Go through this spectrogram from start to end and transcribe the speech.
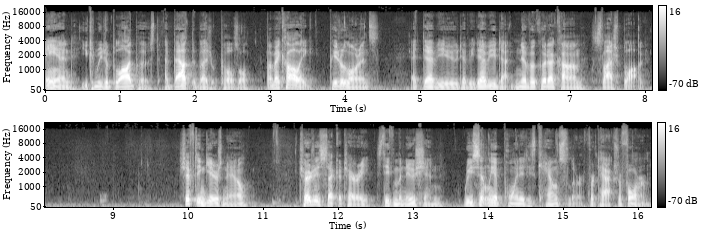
And you can read a blog post about the budget proposal by my colleague, Peter Lawrence, at www.novoco.com/blog. Shifting gears now, Treasury Secretary Steve Mnuchin recently appointed his counselor for tax reform.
